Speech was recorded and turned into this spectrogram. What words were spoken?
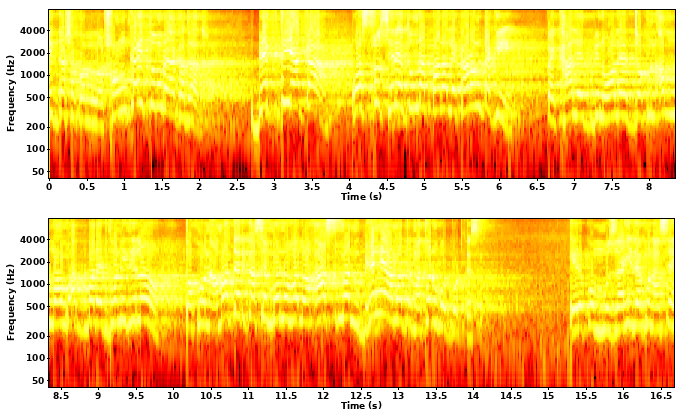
জিজ্ঞাসা করল, সংখ্যাই তোমরা এক হাজার? ব্যক্তি একা? অস্ত্র ছেড়ে তোমরা পালালে কারণটা কি? খালেদ বিন ওয়ালেদ যখন আল্লাহ আকবরের ধ্বনি দিল, তখন আমাদের কাছে মনে হলো আসমান ভেঙে আমাদের মাথার উপর পড়তেছে। এরকম মুজাহিদ এখন আছে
